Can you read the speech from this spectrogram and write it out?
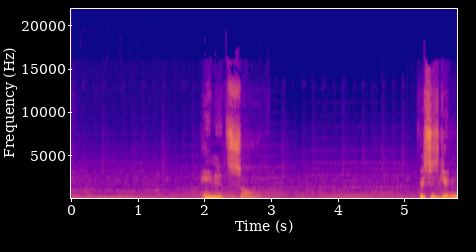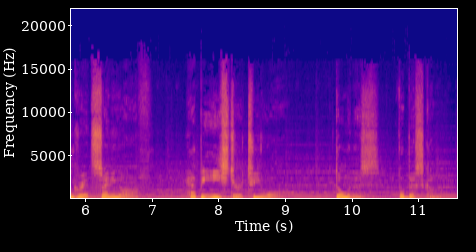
Ain't it so? This is Getting Grit signing off. Happy Easter to you all. Dominus Vobiscum.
